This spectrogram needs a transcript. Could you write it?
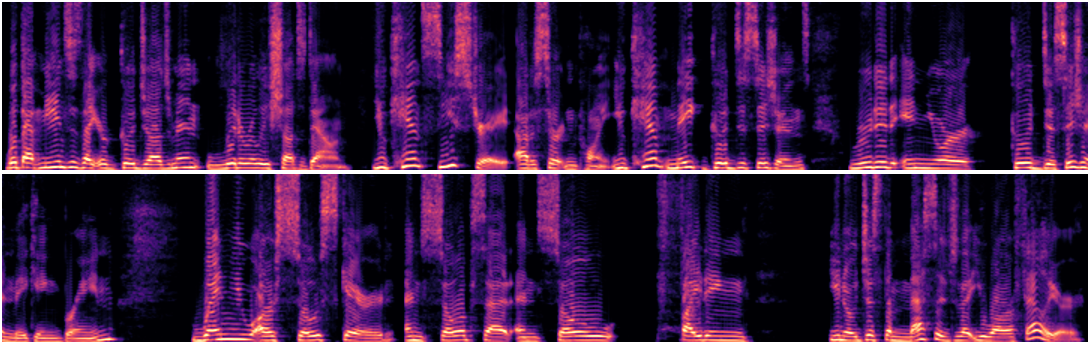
what that means is that your good judgment literally shuts down. You can't see straight at a certain point. You can't make good decisions rooted in your good decision making brain when you are so scared and so upset and so fighting, you know, just the message that you are a failure.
